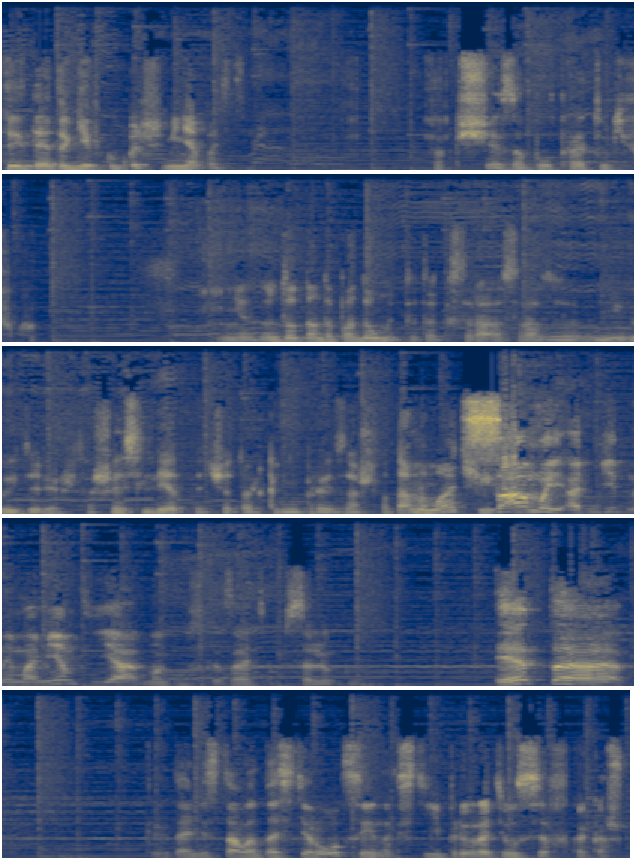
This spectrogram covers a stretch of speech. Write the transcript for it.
Ты, ты эту гифку больше меня постишь. Вообще забыл про эту гифку. Нет, ну тут надо подумать, ты так сра- сразу не выделишь. 6 лет то что только не произошло. Там и матчи. Самый обидный момент, я могу сказать абсолютно. Это когда не стало Дасти и NXT превратился в какашку.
